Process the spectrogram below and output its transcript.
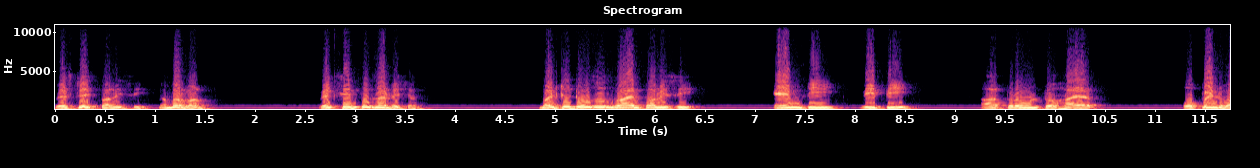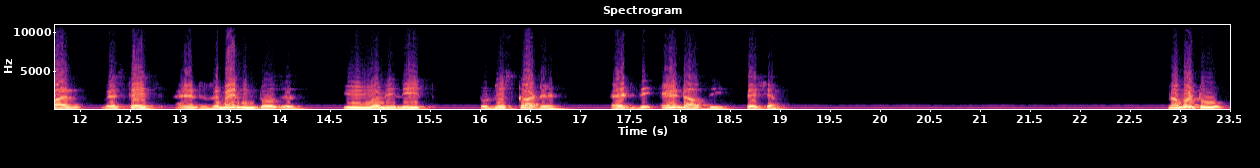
wastage policy number 1 vaccine presentation multi-doses vial policy MDVP are prone to higher opened vial wastage and remaining doses usually need to discard it at the end of the session. Number 2.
